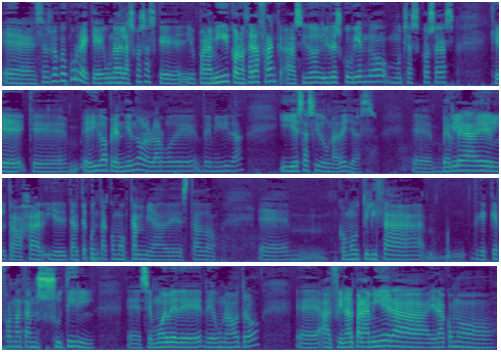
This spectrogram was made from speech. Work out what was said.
Eh, ¿Sabes lo que ocurre? Que una de las cosas que yo, para mí conocer a Frank ha sido ir descubriendo muchas cosas que, he ido aprendiendo a lo largo de, mi vida y esa ha sido una de ellas. Eh, verle a él trabajar y darte cuenta cómo cambia de estado, cómo utiliza, de qué forma tan sutil se mueve de, de uno a otro, eh, al final para mí era, era como,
